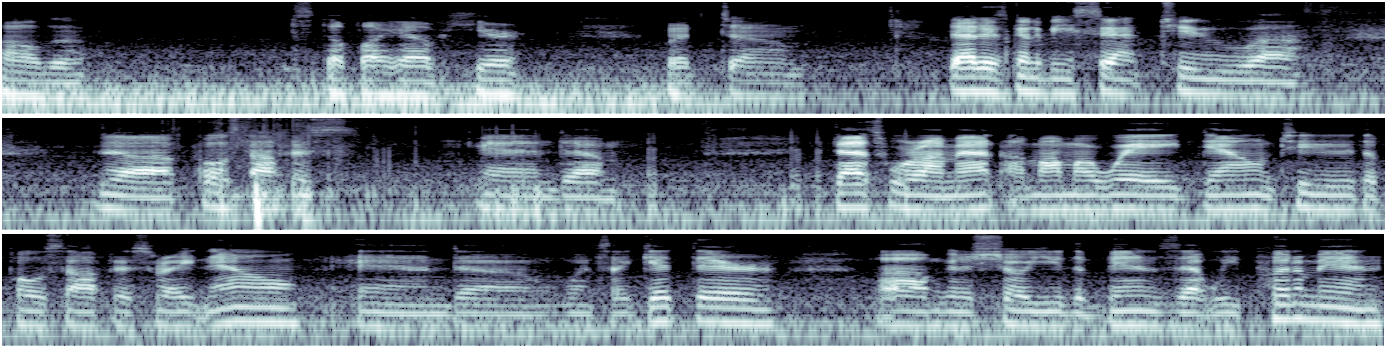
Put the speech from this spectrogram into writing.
all the stuff I have here, but um, that is going to be sent to uh, the post office and um, that's where I'm at. I'm on my way down to the post office right now, and uh, once I get there, uh, I'm going to show you the bins that we put them in.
